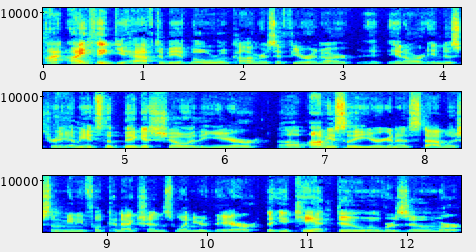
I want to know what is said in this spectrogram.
I, I, think you have to be at Mobile World Congress if you're in our in our industry. I mean, it's the biggest show of the year. Um, obviously, you're going to establish some meaningful connections when you're there that you can't do over Zoom or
